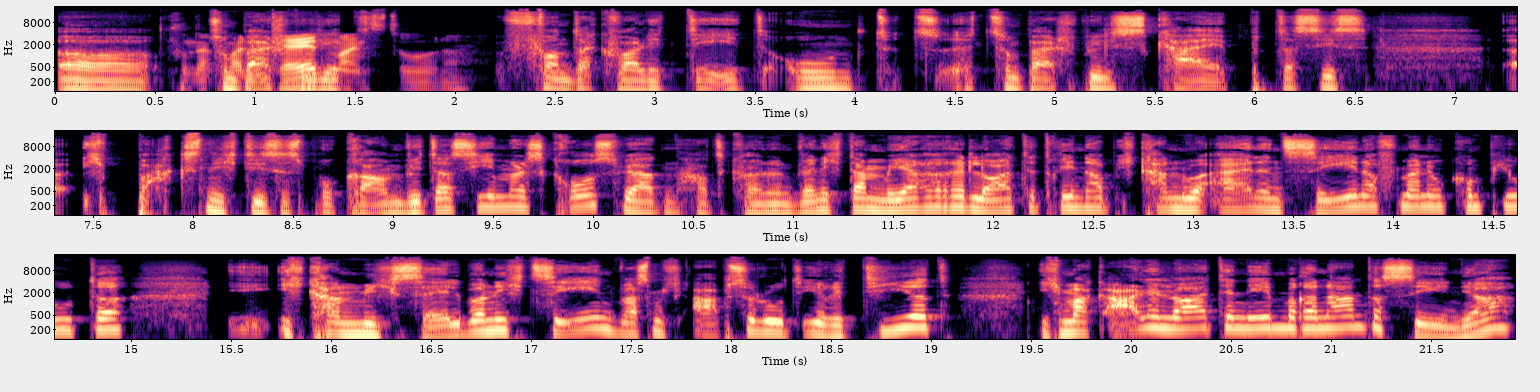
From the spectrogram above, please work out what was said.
Äh, von der zum Qualität Beispiel jetzt, meinst du, oder? Von der Qualität und zum Beispiel Skype. Das ist, ich pack's nicht, dieses Programm, wie das jemals groß werden hat können. Wenn ich da mehrere Leute drin habe, ich kann nur einen sehen auf meinem Computer, ich kann mich selber nicht sehen, was mich absolut irritiert. Ich mag alle Leute nebeneinander sehen, ja.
